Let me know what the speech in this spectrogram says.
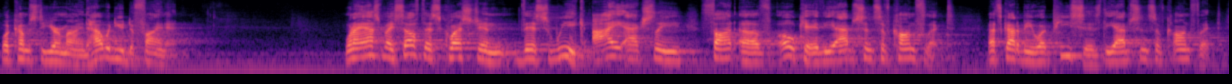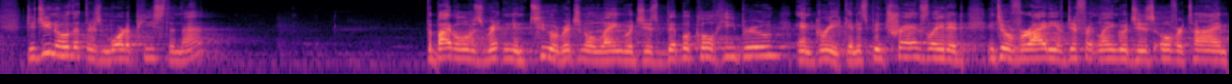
what comes to your mind? How would you define it? When I asked myself this question this week, I actually thought of okay, the absence of conflict. That's got to be what peace is the absence of conflict. Did you know that there's more to peace than that? The Bible was written in two original languages biblical Hebrew and Greek, and it's been translated into a variety of different languages over time.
